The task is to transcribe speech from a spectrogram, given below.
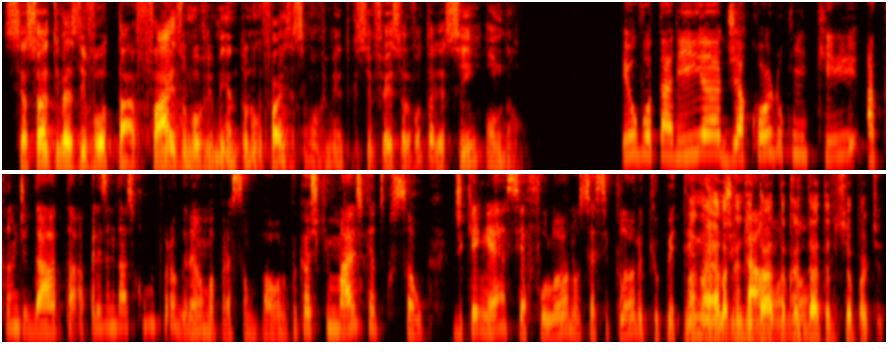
Se a senhora tivesse de votar, faz o movimento ou não faz esse movimento que se fez, a senhora votaria sim ou não? Eu votaria de acordo com o que a candidata apresentasse como programa para São Paulo, porque eu acho que mais que a discussão de quem é, se é fulano ou se é ciclano, que o PT Mas não é ela candidata, a candidata é do seu partido.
